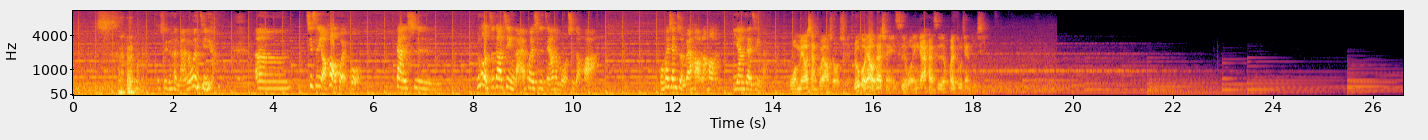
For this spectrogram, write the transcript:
这是一个很难的问题。嗯，其实有后悔过，但是如果知道进来会是怎样的模式的话，我会先准备好，然后一样再进来。我没有想过要休学，如果要我再选一次，我应该还是会读建筑系。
